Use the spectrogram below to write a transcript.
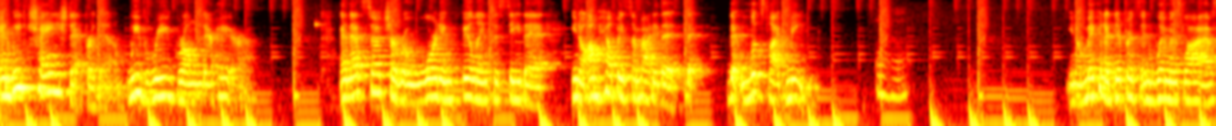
And we've changed that for them. We've regrown their hair. And that's such a rewarding feeling to see that you know i'm helping somebody that that that looks like me mm-hmm. you know making a difference in women's lives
